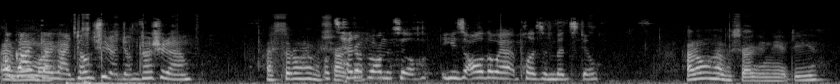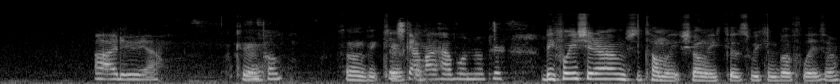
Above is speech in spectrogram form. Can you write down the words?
I Oh, guy, guy, guy, don't shoot at him, don't shoot at him. I still don't have a shotgun. Let's head up on this hill. He's all the way at Pleasant, but still. I don't have a shotgun yet, do you? Uh, I do, yeah. Okay. Pump. Someone be This guy careful. might have one up here. Before you shoot at him, you should tell me, show me, because we can both laser.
